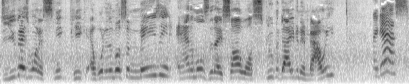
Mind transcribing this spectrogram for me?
Do you guys want a sneak peek at one of the most amazing animals that I saw while scuba diving in Maui? I guess.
